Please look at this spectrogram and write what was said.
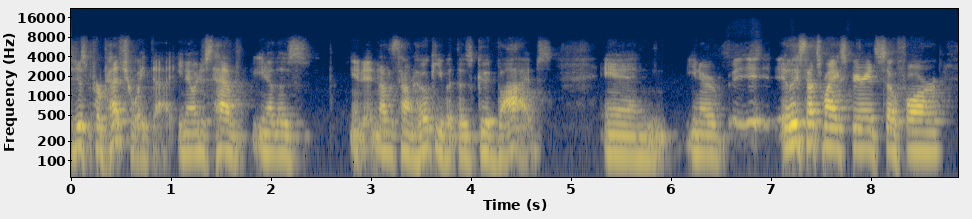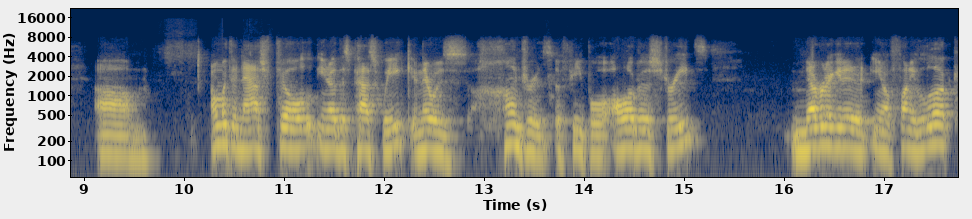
to just perpetuate that, you know, just have you know those, you know, not to sound hokey, but those good vibes, and you know, it, at least that's my experience so far. Um, I went to Nashville, you know, this past week, and there was hundreds of people all over the streets. Never to get a you know funny look.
